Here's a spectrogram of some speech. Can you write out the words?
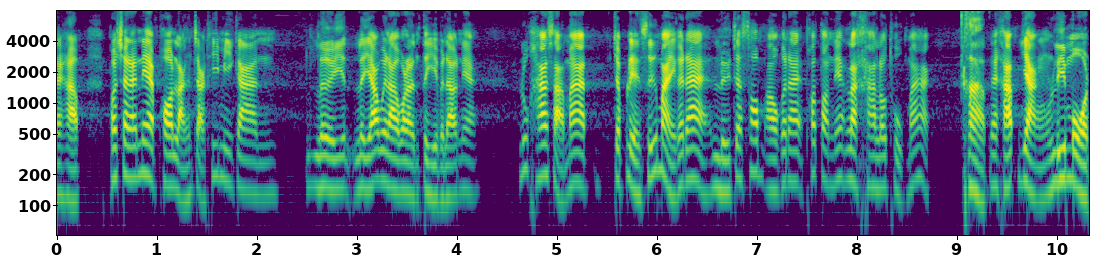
นะครับเพราะฉะนั้นเนี่ยพอหลังจากที่มีการเลยระยะเวลาวารันตีไปแล้วเนี่ยลูกค้าสามารถจะเปลี่ยนซื้อใหม่ก็ได้ หรือจะซ่อมเอาก็ได้ เพราะตอนนี้ราคาเราถูกมากครับนะครับอย่างรีโมท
